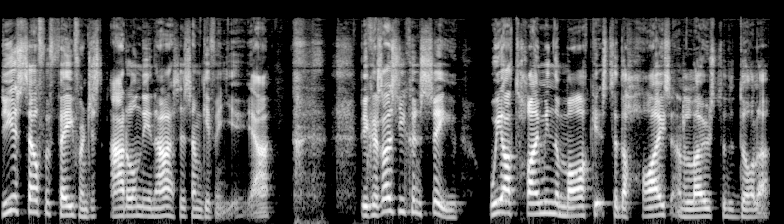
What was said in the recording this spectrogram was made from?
Do yourself a favor and just add on the analysis I'm giving you. Yeah, because as you can see, we are timing the markets to the highs and lows to the dollar.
